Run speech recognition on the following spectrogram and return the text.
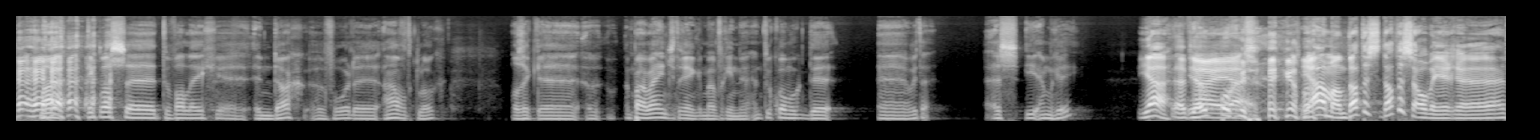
Maar ik was eh, toevallig eh, een dag eh, voor de avondklok... was ik eh, een paar wijntjes drinken met mijn vrienden. En toen kwam ook de... eh hoe heet dat? SIMG? Ja, Heb je ja, ook ja, pokken ja. gezegd? Ja, man, dat is, dat is alweer eh,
